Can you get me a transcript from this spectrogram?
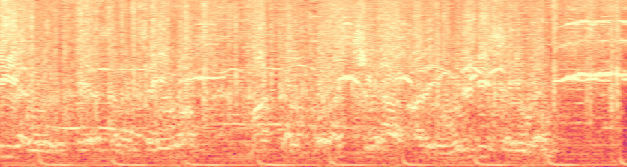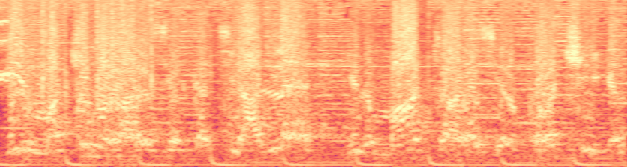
புதிய ஒரு தேசம் செய்வோம். மக்கள் புரட்சியால் அதை உறுதி செய்வோம். இது மற்றொரு அரசியல் கட்சி அல்ல இது மாற்று அரசியல் புரட்சிகள்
